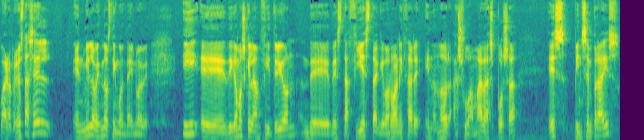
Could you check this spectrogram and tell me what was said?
Bueno, pero esta es él en 1959. Y eh, digamos que el anfitrión de, de esta fiesta que va a organizar en honor a su amada esposa es Vincent Price,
